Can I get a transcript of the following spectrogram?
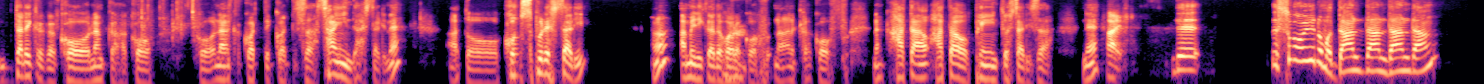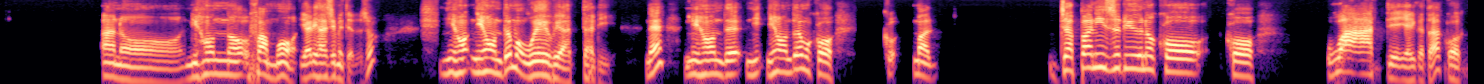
う、誰かがこう、なんかこう、こう、なんかこうやって、こうやってさ、サイン出したりね、あと、コスプレしたり、ん？アメリカでほら、こう、うん、なんかこう、なんか旗旗をペイントしたりさ、ね。はい、でで、そういうのもだんだんだんだん、あの日本のファンもやり始めてるでしょ？日本日本でもウェーブやったり、ね、日本で日本でもこうこまあジャパニーズ流のこう、こう、わーってやり方、こう、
